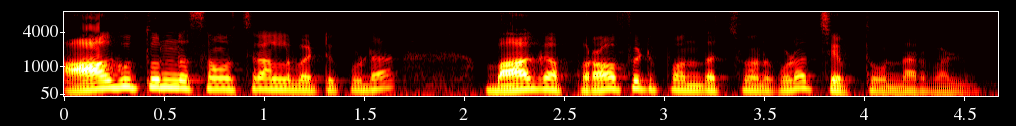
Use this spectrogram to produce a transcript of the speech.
ఆగుతున్న సంవత్సరాలను బట్టి కూడా బాగా ప్రాఫిట్ పొందొచ్చు అని కూడా చెప్తూ ఉన్నారు వాళ్ళు.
